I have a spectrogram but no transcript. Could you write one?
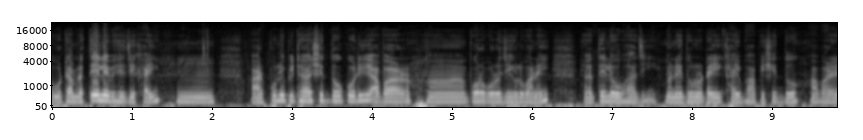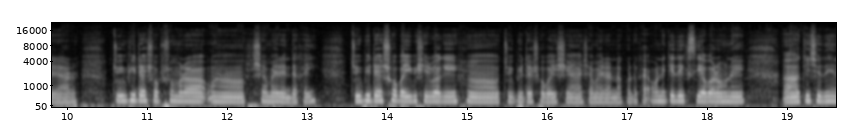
ওটা আমরা তেলে ভেজে খাই। আর পুলি পিঠা সিদ্ধও করি, আবার বড় বড় যেগুলো বানাই তেলেও ভাজি। মানে দুটোটাই খাই, ভাপে সেদ্ধ। আবার আর চুই পিঠা সবসময় আমরা শ্যামাই রান্না দেখাই। চুই পিঠা সবাই বেশিরভাগই চুই পিঠা সবাই শ্যা- শ্যামাই রান্না করে। খায় অনেকে দেখছি আবার অনেক কিছুদিন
